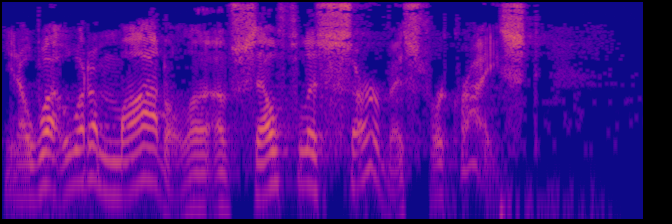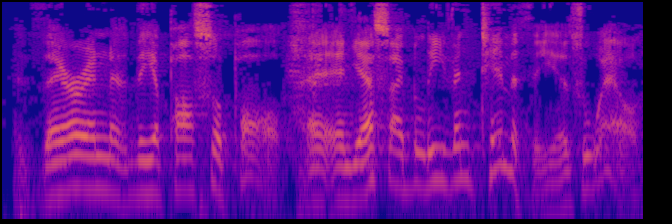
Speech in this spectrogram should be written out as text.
You know, what, what a model of selfless service for Christ there in the Apostle Paul. And yes, I believe in Timothy as well.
